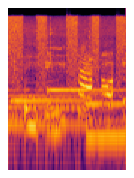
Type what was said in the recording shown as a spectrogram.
không chính xác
